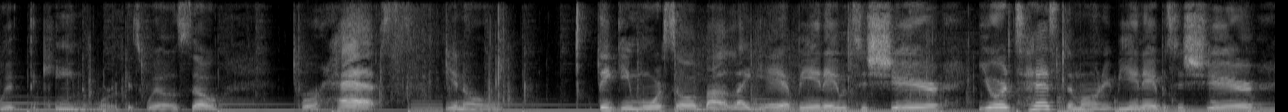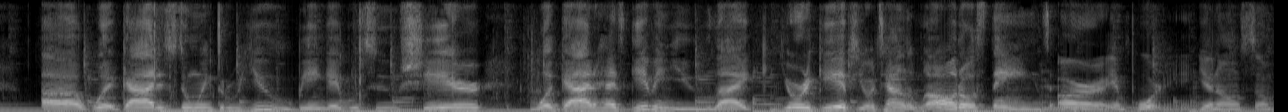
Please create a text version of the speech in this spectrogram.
with the kingdom work as well. So perhaps, you know, thinking more so about like, yeah, being able to share your testimony, being able to share uh, what God is doing through you, being able to share what God has given you, like your gifts, your talent, all those things are important, you know. So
